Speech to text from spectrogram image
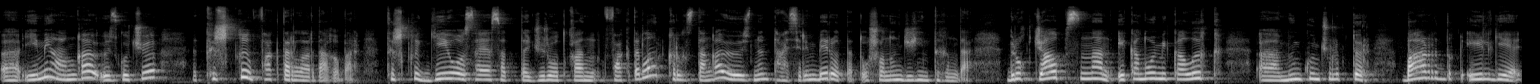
Э, эми анга өзгөчө тышкы факторлор дагы бар. Тышкы геосаясатта жүрүп аткан факторлор кыргызстанга өзүнүн таасирин берип атат ошонун жыйынтыгында. Бирок жалпысынан экономикалык мүмкүнчүлүктөр баардык элге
